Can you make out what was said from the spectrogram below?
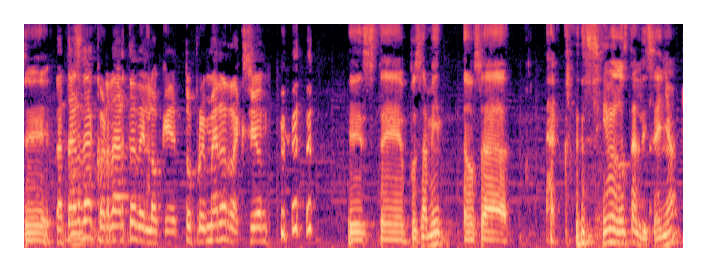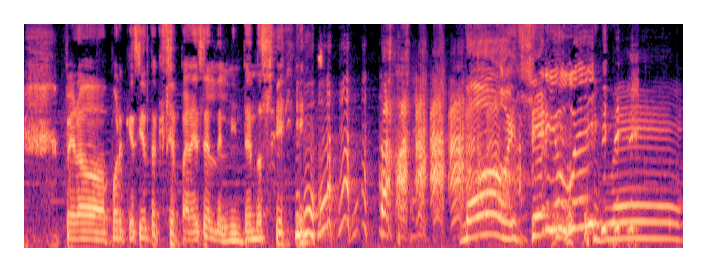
Sí, Tratar de acordarte de lo que tu primera reacción. Este, pues a mí, o sea, sí me gusta el diseño, pero porque siento que se parece al del Nintendo sí. No, ¿en serio, güey? Güey.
